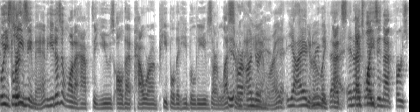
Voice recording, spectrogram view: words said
Well, he's certain- lazy, man. He doesn't want to have to use all that power on people that he believes are lesser than under him, him, right? Yeah, I agree you know, like with that. that's and that's I why think- he's in that first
